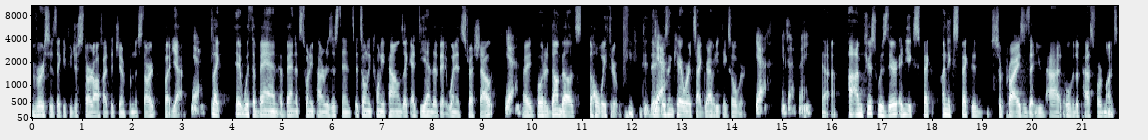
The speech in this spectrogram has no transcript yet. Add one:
versus like if you just start off at the gym from the start. But yeah, yeah, like it with a band, a band that's 20 pound resistance, it's only 20 pounds like at the end of it when it's stretched out. Yeah. Right. But with a dumbbell, it's the whole way through. it yeah. doesn't care where it's at. Gravity takes over. Yeah, exactly. Yeah. I'm curious, was there any expect unexpected surprises that you've had over the past four months,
